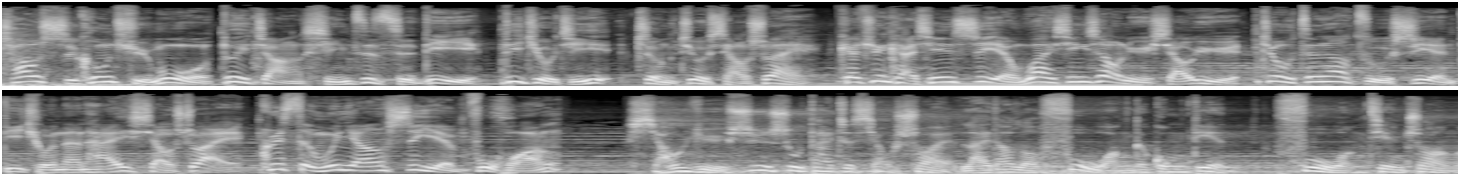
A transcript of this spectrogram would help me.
超时空曲目，队长行自此地，第九集拯救小帅。凯旋凯欣饰演外星少女小雨，就曾耀祖饰演地球男孩小帅，Kristen 温阳饰演父皇。小雨迅速带着小帅来到了父王的宫殿。父王见状，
